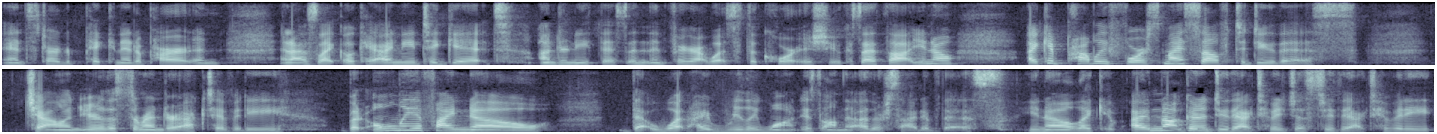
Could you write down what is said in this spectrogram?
and started picking it apart and and I was like, okay, I need to get underneath this and, then figure out what's the core issue because I thought, you know, I could probably force myself to do this challenge, you know, the surrender activity, but only if I know that what I really want is on the other side of this. You know, like I'm not going to do the activity just do the activity.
